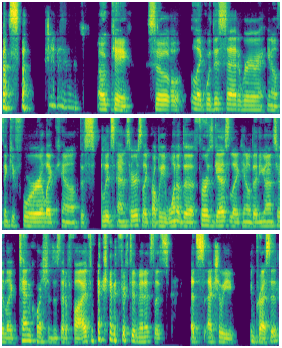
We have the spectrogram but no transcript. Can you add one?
okay. So, like with this said, we're, you know, thank you for like, you know, the splits answers. Like, probably one of the first guests, like, you know, that you answered like 10 questions instead of five, like in 15 minutes. That's, that's actually impressive.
